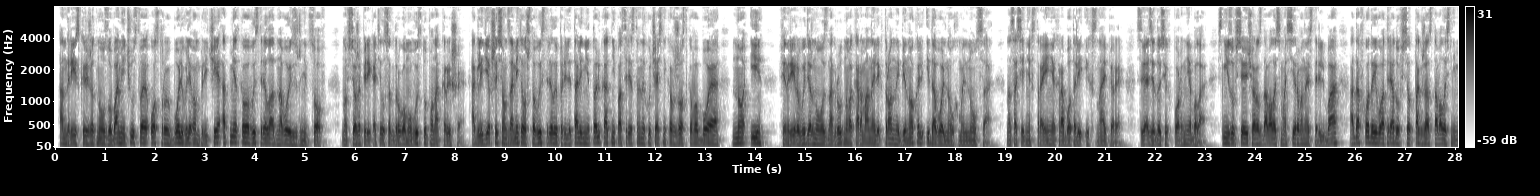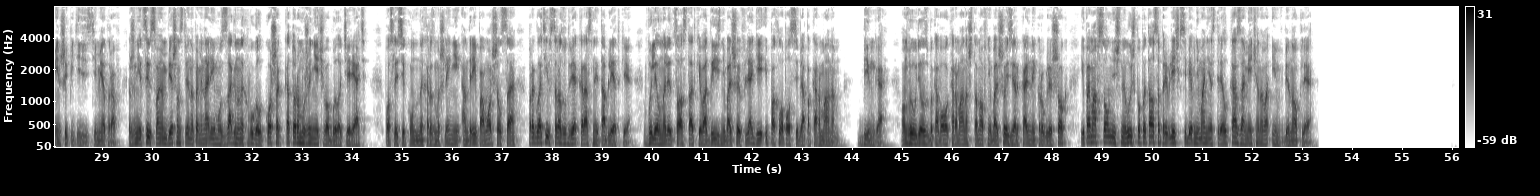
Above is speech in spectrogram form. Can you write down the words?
Андрей скрежетнул зубами, чувствуя острую боль в левом плече от меткого выстрела одного из жнецов, но все же перекатился к другому выступу на крыше. Оглядевшись, он заметил, что выстрелы прилетали не только от непосредственных участников жесткого боя, но и... Фенрир выдернул из нагрудного кармана электронный бинокль и довольно ухмыльнулся. На соседних строениях работали их снайперы. Связи до сих пор не было. Снизу все еще раздавалась массированная стрельба, а до входа его отряду все так же оставалось не меньше 50 метров. Жнецы в своем бешенстве напоминали ему загнанных в угол кошек, которым уже нечего было терять. После секундных размышлений Андрей поморщился, проглотив сразу две красные таблетки, вылил на лицо остатки воды из небольшой фляги и похлопал себя по карманам. Бинго! Он выудил из бокового кармана штанов небольшой зеркальный кругляшок и, поймав солнечный луч, попытался привлечь к себе внимание стрелка, замеченного им в бинокле.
